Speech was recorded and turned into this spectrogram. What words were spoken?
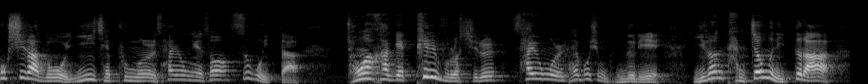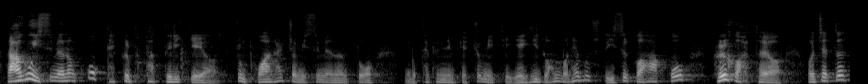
혹시라도 이 제품을 사용해서 쓰고 있다. 정확하게 필 브러쉬를 사용을 해보신 분들이 이런 단점은 있더라 라고 있으면 꼭 댓글 부탁드릴게요. 좀 보완할 점 있으면 또 뭐 대표님께 좀 이렇게 얘기도 한번 해볼 수도 있을 것 같고 그럴 것 같아요. 어쨌든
